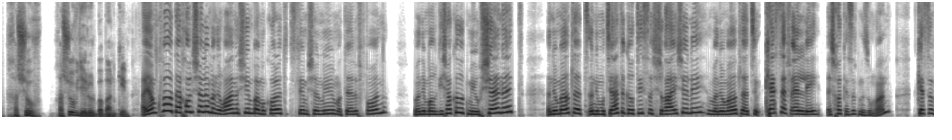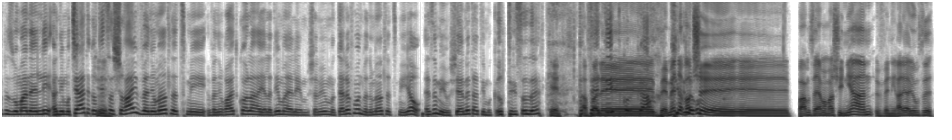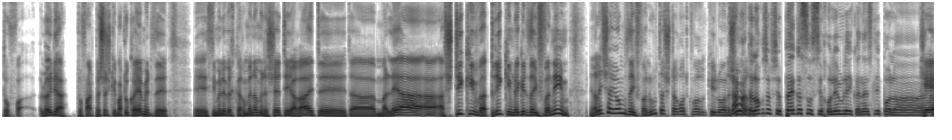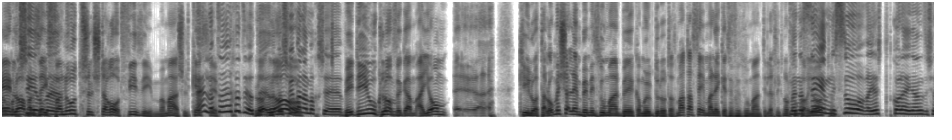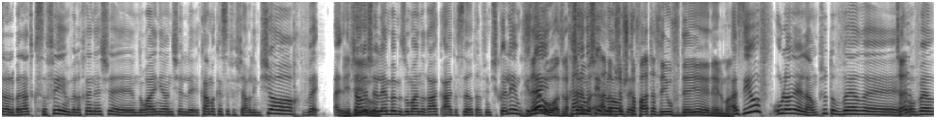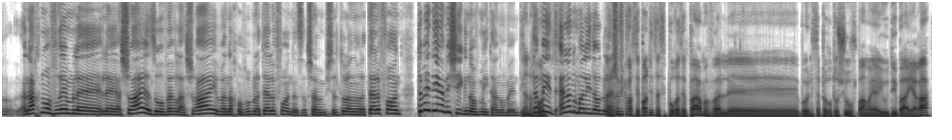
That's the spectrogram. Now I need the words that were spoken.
חשוב, חשוב יעילות בבנקים. היום כבר אתה יכול לשלם, אני רואה אנשים במכולת אצלי משלמים עם הטלפון, ואני מרגישה כזאת מיושנת. אני אומרת לעצ... אני מוציאה את הכרטיס אשראי שלי, ואני אומרת לעצמי, כסף אין לי. יש לך כסף מזומן? כסף מזומן אין לי. אני מוציאה את הכרטיס כן. אשראי, ואני אומרת לעצמי, ואני רואה את כל הילדים האלה, הם משלמים עם הטלפון, ואני אומרת לעצמי, יואו, איזה מיושנת את עם הכרטיס הזה. כן, פתטית אבל אה, כל כך, באמת כאילו. דבר שפעם זה היה ממש עניין, ונראה לי היום זה תופעה, לא יודע, תופעת פשע שכמעט לא קיימת, זה, אה, שימי לב איך כרמלה מנשה תיארה את, אה, את המלא ה- השטיקים והטריקים נגד זייפנים. נראה לי שהיום זייפנות השטרות כבר, כאילו, אנשים... למה, אתה לא חושב שפגסוס יכולים להיכנס לי פה ל- כן, לא, אבל למכשיר ו- זייפנות של שטרות, פיזיים, ממש, של כסף. אין, לא צריך את זה יותר. לא, לא. יושבים על המחשב. בדיוק, לא, וגם היום, אה, כאילו, אתה לא משלם במזומן בכמויות גדולות, אז מה תעשה עם מלא כסף מזומן? תלך לקנות סוכריות? מנסים, ניסו, הרי יש את כל העניין הזה של הלבנת כספים, ולכן יש אה, נורא עניין של אה, כמה כסף אפשר למשוך, ואפשר בדיוק. לשלם במזומן רק עד עשרת אלפים שקלים, כדי זהו, אז לכן אני, שאנשים אני לא... חושב זה. שתופעת הזיוף די אה, נעלמה. הזיוף הוא לא נעלם, הוא פשוט עובר... אה, בסדר. עובר... אנחנו עוברים ל- לאשראי, אז הוא עובר לאשראי, ואנחנו עוברים לטלפון, אז עכשיו הם השתלטו לנו לטלפון. תמיד יהיה מי שיגנוב מאיתנו, מנדי. זה נכון. תמיד, אין לנו מה לדאוג להם. אני חושב שכבר סיפרתי את הסיפור הזה פעם, אבל אה, בואי נספר אותו שוב. פעם היה יהודי בעיירה.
